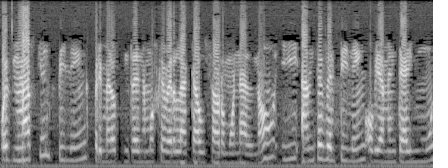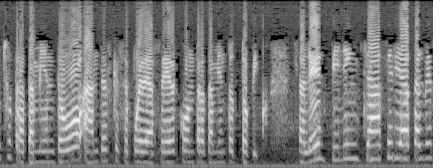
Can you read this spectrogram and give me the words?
Pues más que el peeling, primero tenemos que ver la causa hormonal, ¿no? Y antes del peeling, obviamente hay mucho tratamiento antes que se puede hacer con tratamiento tópico. ¿Sale? El peeling ya sería tal vez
